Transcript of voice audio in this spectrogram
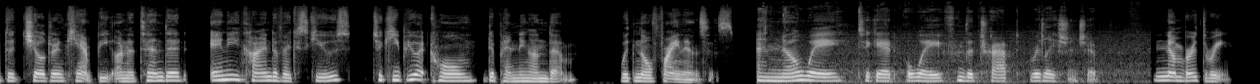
the children can't be unattended, any kind of excuse to keep you at home depending on them with no finances. And no way to get away from the trapped relationship. Number three,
